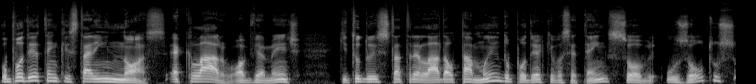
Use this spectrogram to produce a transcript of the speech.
O poder tem que estar em nós. É claro, obviamente, que tudo isso está atrelado ao tamanho do poder que você tem sobre os outros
